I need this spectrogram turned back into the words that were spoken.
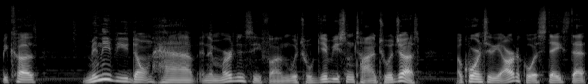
Because many of you don't have an emergency fund which will give you some time to adjust. According to the article, it states that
